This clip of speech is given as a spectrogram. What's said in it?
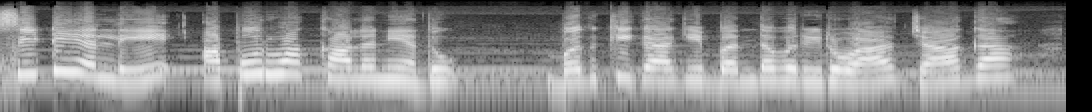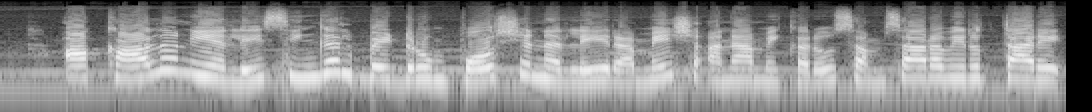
ಸಿಟಿಯಲ್ಲಿ ಅಪೂರ್ವ ಕಾಲೋನಿ ಅದು. ಬದುಕಿಗಾಗಿ ಬಂದವರಿರುವ ಜಾಗ. ಆ ಕಾಲೋನಿಯಲ್ಲಿ ಸಿಂಗಲ್ ಬೆಡ್ರೂಮ್ ಪೋರ್ಷನ್ ಅಲ್ಲಿ ರಮೇಶ್ ಅನಾಮಿಕರು ಸಂಸಾರವಿರುತ್ತಾರೆ.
